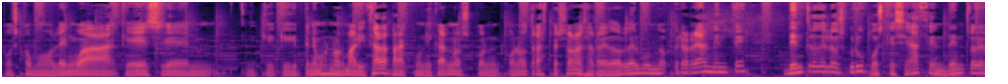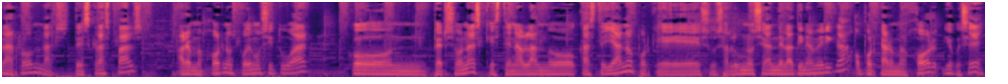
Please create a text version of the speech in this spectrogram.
pues como lengua que es em, que, tenemos normalizada para comunicarnos con, otras personas alrededor del mundo, pero realmente dentro de los grupos que se hacen dentro de las rondas de Scratch Pals, a lo mejor nos podemos situar con personas que estén hablando castellano porque sus alumnos sean de Latinoamérica o porque a lo mejor, yo que sé,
